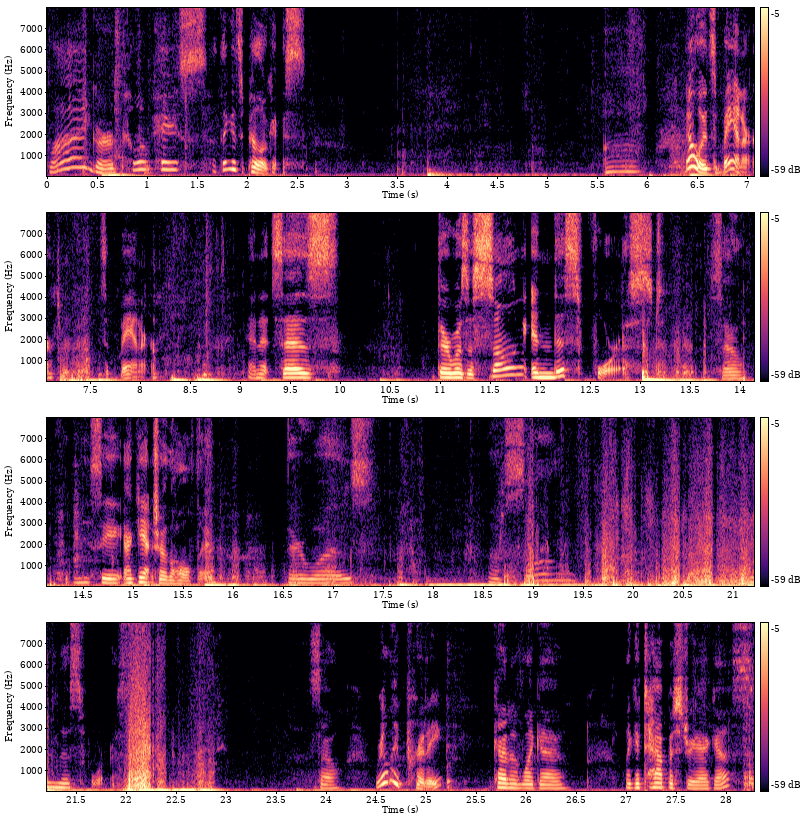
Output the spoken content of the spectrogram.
flag or a pillowcase? I think it's a pillowcase. Uh, no, it's a banner. It's a banner. And it says, There was a song in this forest. So, let me see. I can't show the whole thing. There was a song in this forest. So, really pretty. Kind of like a like a tapestry, I guess.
